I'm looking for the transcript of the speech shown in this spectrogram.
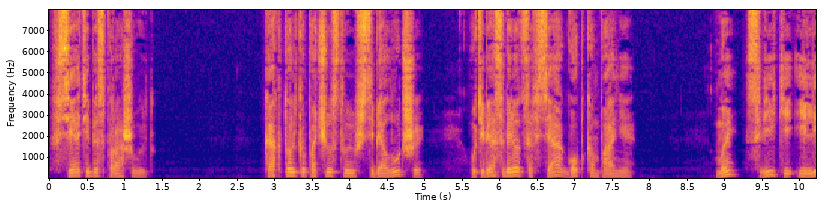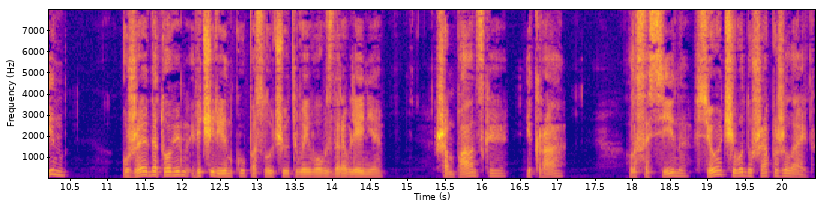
Все о тебе спрашивают. Как только почувствуешь себя лучше, у тебя соберется вся гоп-компания. Мы с Вики и Лин уже готовим вечеринку по случаю твоего выздоровления. Шампанское, икра, лососина, все, чего душа пожелает.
